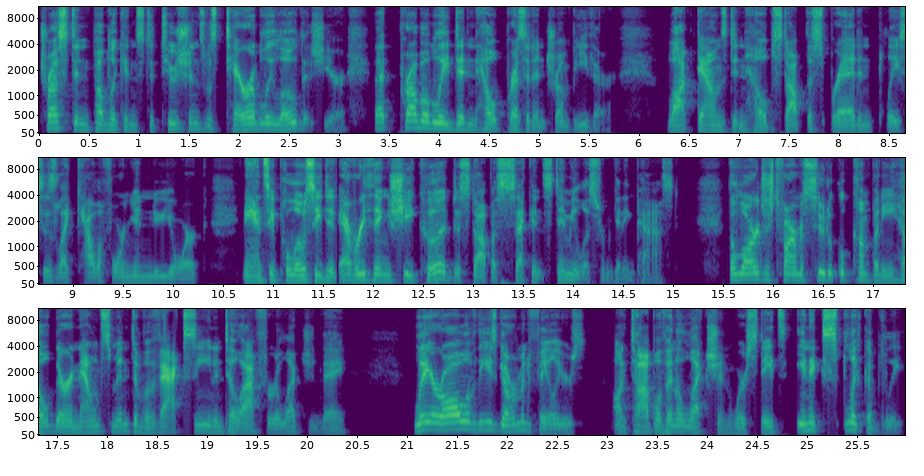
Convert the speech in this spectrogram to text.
Trust in public institutions was terribly low this year. That probably didn't help President Trump either. Lockdowns didn't help stop the spread in places like California and New York. Nancy Pelosi did everything she could to stop a second stimulus from getting passed. The largest pharmaceutical company held their announcement of a vaccine until after Election Day. Layer all of these government failures on top of an election where states inexplicably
